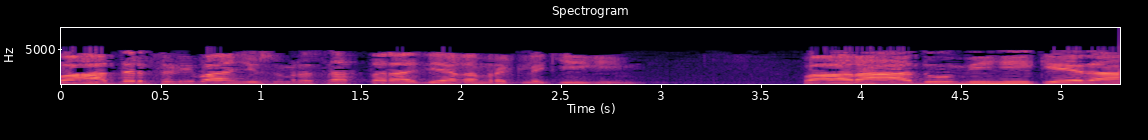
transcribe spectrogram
بہادر سړي باندې څومره سخت راځي هغه مرکل کیږي فارادو به کېدا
